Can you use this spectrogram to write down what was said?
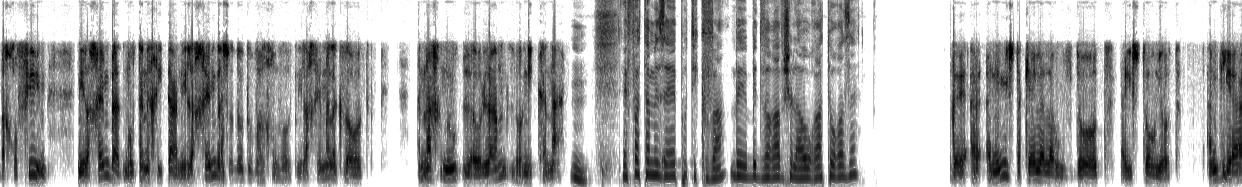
בחופים, נילחם באדמות הנחיתה, נילחם בשדות וברחובות, נילחם על הגבעות. אנחנו לעולם לא ניכנע. Mm. איפה אתה מזהה פה תקווה בדבריו של האורטור הזה? אני מסתכל על העובדות ההיסטוריות. אנגליה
